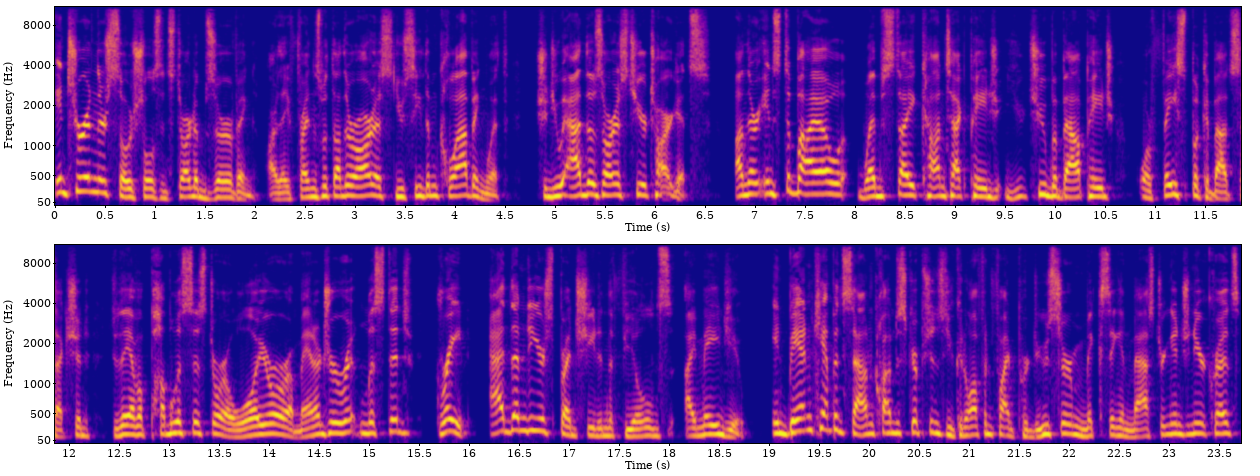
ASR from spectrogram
Enter in their socials and start observing. Are they friends with other artists you see them collabing with? Should you add those artists to your targets? On their Insta bio, website contact page, YouTube about page, or Facebook about section, do they have a publicist or a lawyer or a manager listed? Great, add them to your spreadsheet in the fields I made you. In Bandcamp and SoundCloud descriptions, you can often find producer, mixing, and mastering engineer credits,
